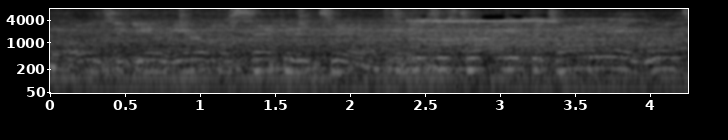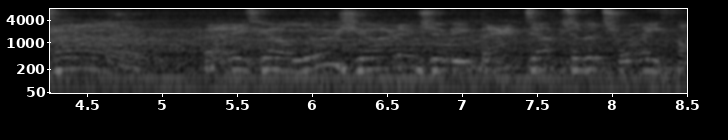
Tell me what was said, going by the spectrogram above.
Mahomes again here on second and 10. Here's his target, the tight end, Will Tye. And he's going to lose yardage and be backed up to the 25.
